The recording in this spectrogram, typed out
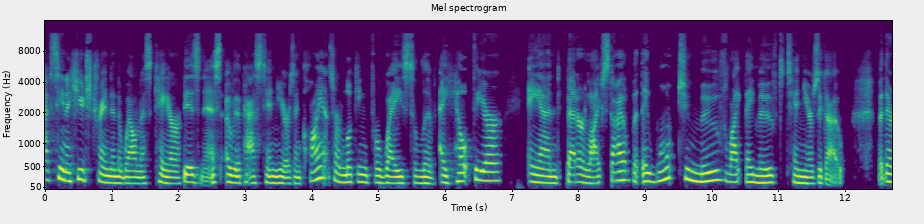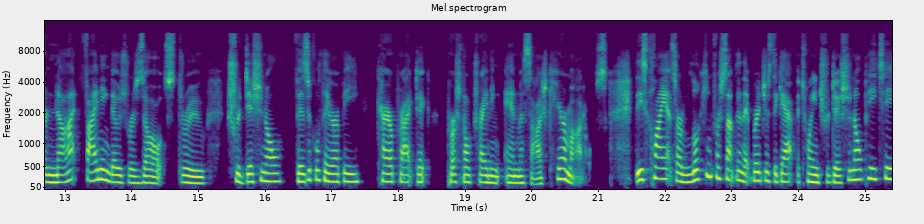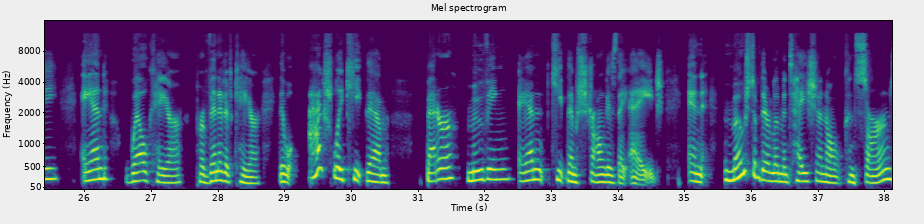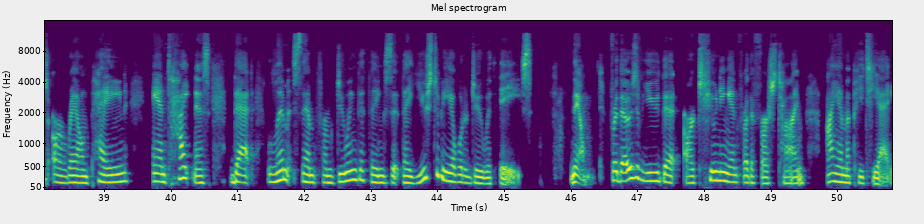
I've seen a huge trend in the wellness care business over the past 10 years, and clients are looking for ways to live a healthier and better lifestyle, but they want to move like they moved 10 years ago. But they're not finding those results through traditional physical therapy, chiropractic, personal training, and massage care models. These clients are looking for something that bridges the gap between traditional PT and well care, preventative care that will actually keep them better moving and keep them strong as they age. And most of their limitational concerns are around pain and tightness that limits them from doing the things that they used to be able to do with ease. Now, for those of you that are tuning in for the first time, I am a PTA.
